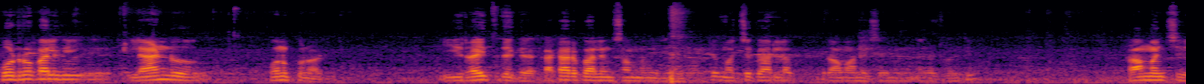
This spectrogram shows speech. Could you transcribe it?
కోటి రూపాయలకి ల్యాండ్ కొనుక్కున్నాడు. ఈ రైతు దగ్గర కటారిపాలెంకి సంబంధించినటువంటి మత్స్యకారుల గ్రామానికి చెందినటువంటి కామంచి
